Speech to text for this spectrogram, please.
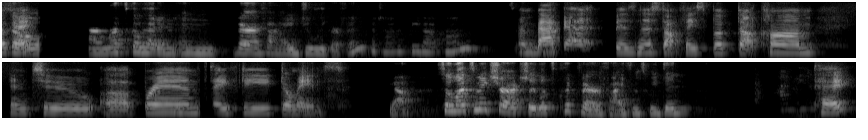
Okay. So uh, let's go ahead and, and verify juliegriffinphotography.com. So I'm back at business.facebook.com into uh, brand safety domains. Yeah. So let's make sure actually, let's click verify since we did. Okay.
